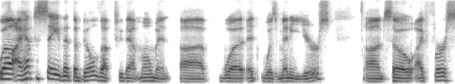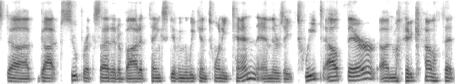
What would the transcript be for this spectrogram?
Well, I have to say that the build up to that moment uh, was it was many years. Um, so I first uh, got super excited about it Thanksgiving weekend 2010, and there's a tweet out there on my account that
